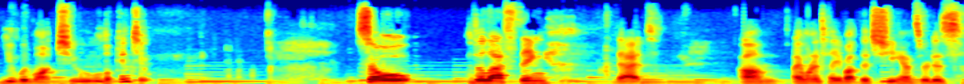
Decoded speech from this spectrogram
you would want to look into. So the last thing that um, I want to tell you about that she answered is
